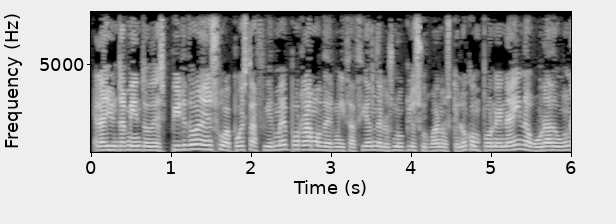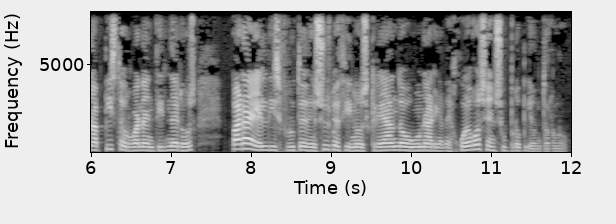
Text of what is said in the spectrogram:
El Ayuntamiento de Espirdo, en su apuesta firme por la modernización de los núcleos urbanos que lo componen, ha inaugurado una pista urbana en Tizneros para el disfrute de sus vecinos, creando un área de juegos en su propio entorno.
